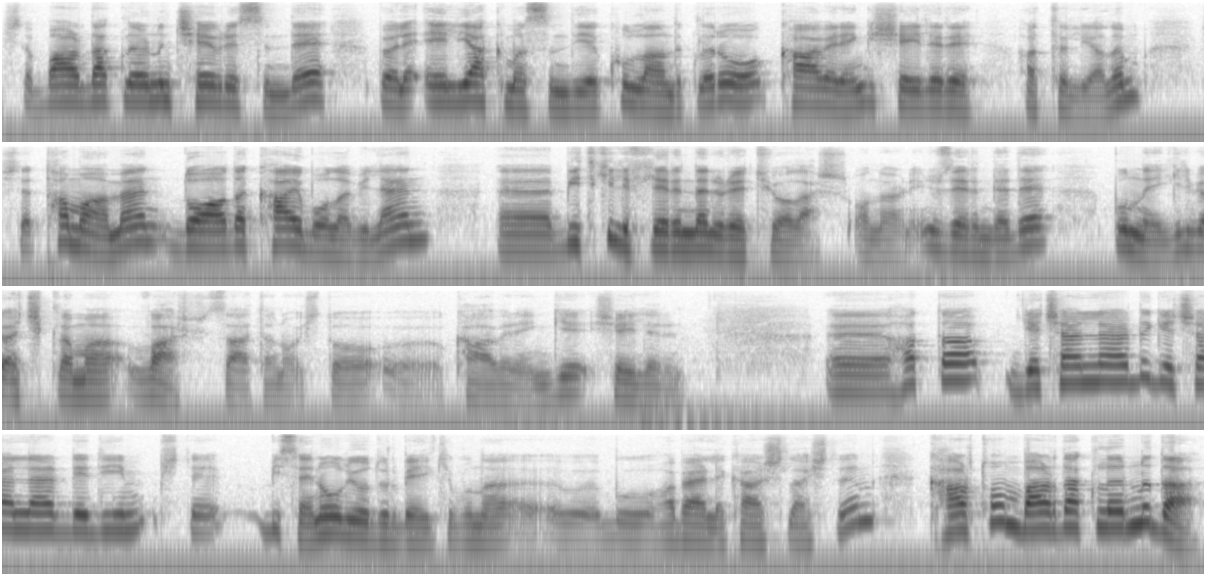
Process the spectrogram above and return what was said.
İşte bardaklarının çevresinde böyle el yakmasın diye kullandıkları o kahverengi şeyleri hatırlayalım. İşte tamamen doğada kaybolabilen e, bitki liflerinden üretiyorlar. Onun örneğin üzerinde de bununla ilgili bir açıklama var zaten o işte o e, kahverengi şeylerin. E, hatta geçenlerde geçenler dediğim işte bir sene oluyordur belki buna e, bu haberle karşılaştığım karton bardaklarını da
